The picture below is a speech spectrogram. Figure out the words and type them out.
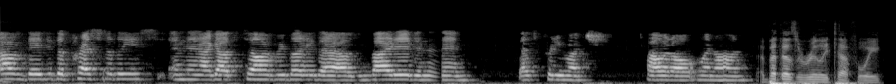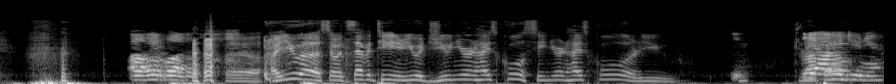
um, they did the press release, and then I got to tell everybody that I was invited, and then that's pretty much how it all went on. I bet that was a really tough week. Oh, it was. Uh, are you uh, so at 17? Are you a junior in high school, a senior in high school, or are you drop yeah, I'm a junior.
